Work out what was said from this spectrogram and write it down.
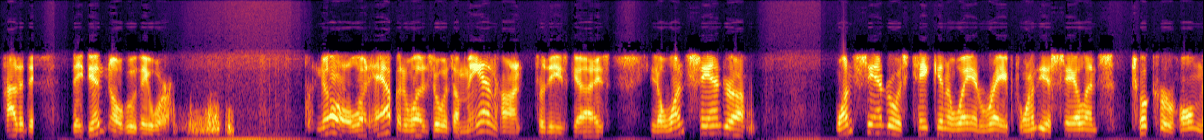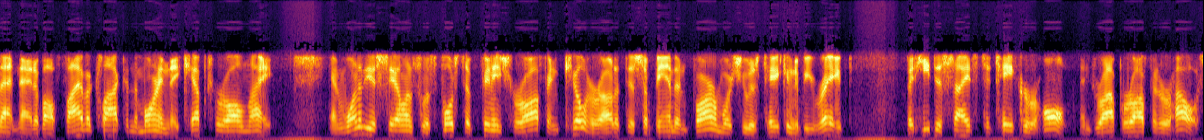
How did they? They didn't know who they were. No, what happened was there was a manhunt for these guys. You know, once Sandra, once Sandra was taken away and raped, one of the assailants took her home that night about five o'clock in the morning. They kept her all night, and one of the assailants was supposed to finish her off and kill her out at this abandoned farm where she was taken to be raped but he decides to take her home and drop her off at her house.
